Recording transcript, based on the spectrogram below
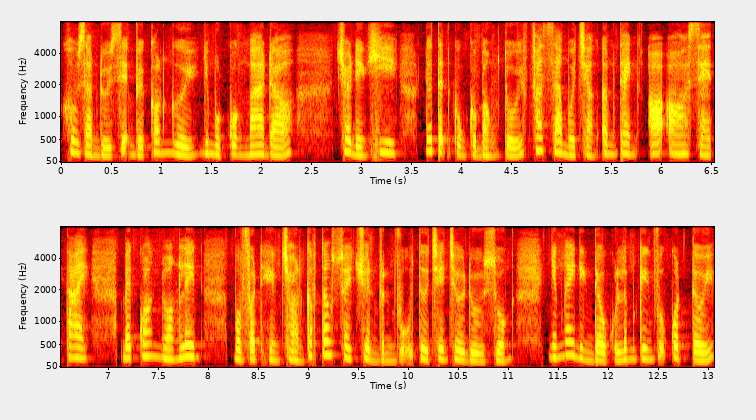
không dám đối diện với con người như một cuồng ma đó. Cho đến khi nơi tận cùng của bóng tối phát ra một tràng âm thanh o o xé tai, bạch quang nhoáng lên, một vật hình tròn cấp tốc xoay chuyển vần vũ từ trên trời đổ xuống, nhắm ngay đỉnh đầu của Lâm Kinh Vũ quật tới.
